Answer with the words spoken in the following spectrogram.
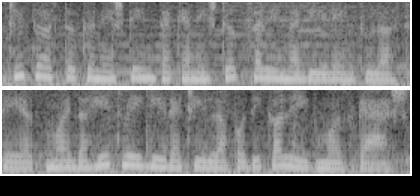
Csütörtökön és pénteken is többfelé megélénkül a szél, majd a hétvégére csillapodik a légmozgás.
